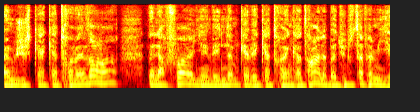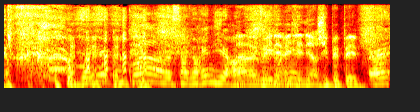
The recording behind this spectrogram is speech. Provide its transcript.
même jusqu'à 80 ans. Hein. La dernière fois, il y avait une dame qui avait 84 ans, elle a battu toute sa famille. hein. Vous voyez comme quoi, euh, ça veut rien dire. hein. Ah oui, il avait de l'énergie pépé. Ouais.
